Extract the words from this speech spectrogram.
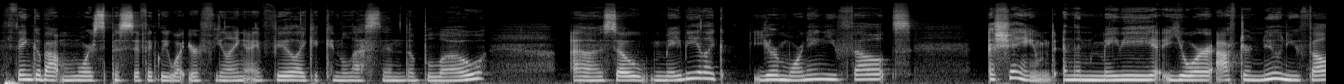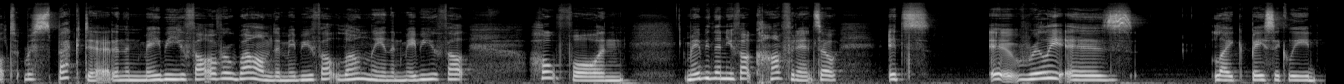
think about more specifically what you're feeling, I feel like it can lessen the blow Uh, so maybe like your morning you felt ashamed, and then maybe your afternoon you felt respected, and then maybe you felt overwhelmed, and maybe you felt lonely, and then maybe you felt hopeful, and maybe then you felt confident. So it's it really is like basically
